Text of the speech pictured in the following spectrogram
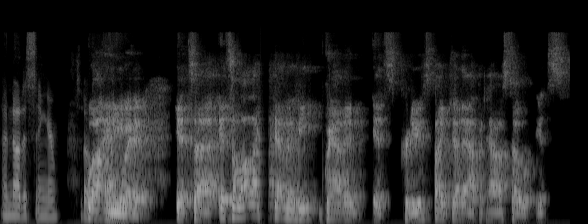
I'm not a singer. So. well, anyway, it's uh it's a lot like that movie. Granted, it's produced by Judd Apatow, so it's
